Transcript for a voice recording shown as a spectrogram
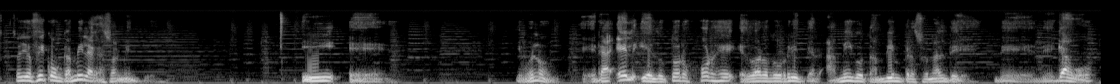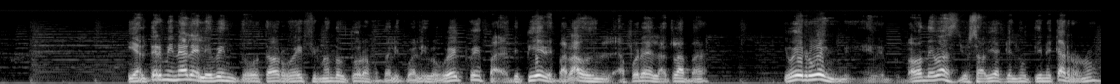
Entonces yo fui con Camila casualmente. Y, eh, y, bueno, era él y el doctor Jorge Eduardo Ritter, amigo también personal de, de, Gabo. Y al terminar el evento, estaba Rubén firmando autógrafo tal y cual. Y Rubén, pues, de pie, parado afuera de la tlapa Y oye, Rubén, ¿a dónde vas? Yo sabía que él no tiene carro, ¿no?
